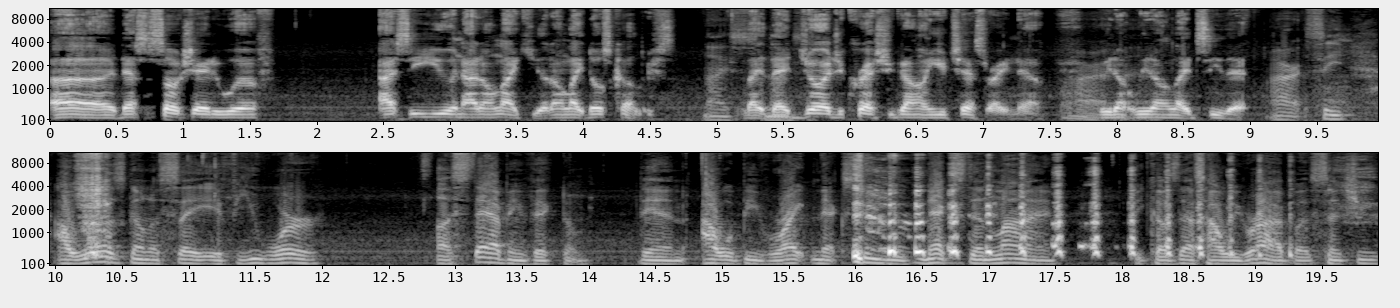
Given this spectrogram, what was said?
uh, that's associated with. I see you and I don't like you. I don't like those colors. nice. Like that. Georgia crest you got on your chest right now. Right. We don't we don't like to see that. All right. See, I was gonna say if you were a stabbing victim, then I would be right next to you, next in line, because that's how we ride. But since you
